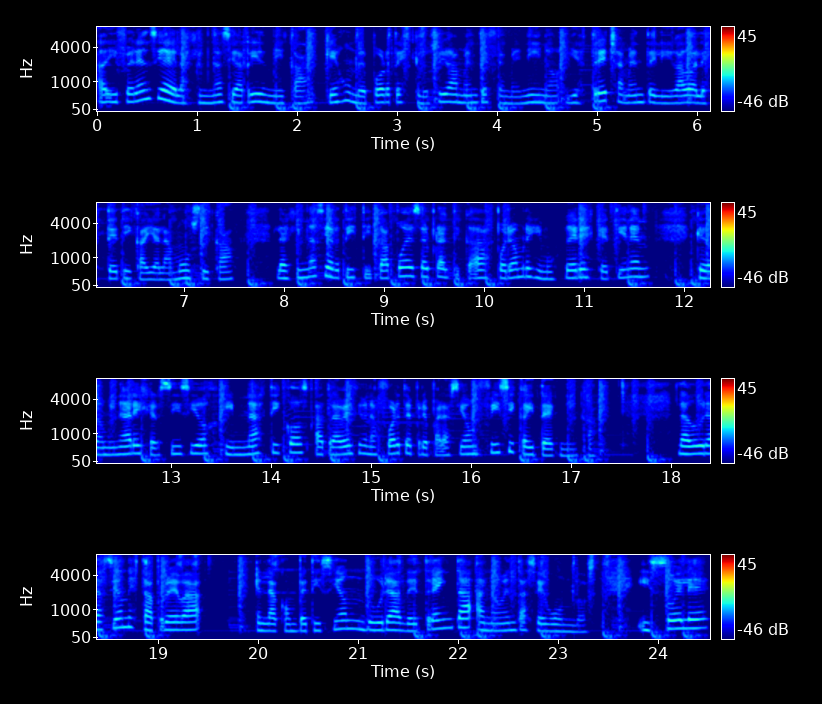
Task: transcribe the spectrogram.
A diferencia de la gimnasia rítmica, que es un deporte exclusivamente femenino y estrechamente ligado a la estética y a la música, la gimnasia artística puede ser practicada por hombres y mujeres que tienen que dominar ejercicios gimnásticos a través de una fuerte preparación física y técnica. La duración de esta prueba en la competición dura de 30 a 90 segundos y suele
